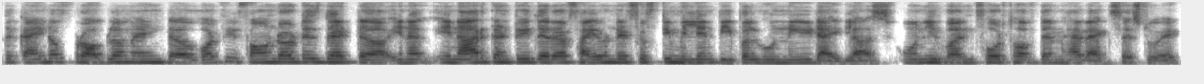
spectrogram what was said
the kind of problem and uh, what we found out is that uh, in, a, in our country there are 550 million people who need eyeglass. Only one fourth of them have access to it.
